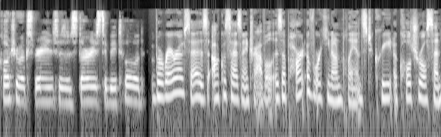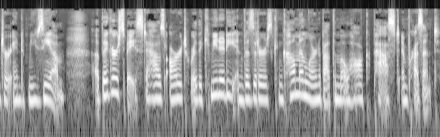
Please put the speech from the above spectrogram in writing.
cultural experiences and stories to be told. Barrero says Akwesasne Travel is a part of working on plans to create a cultural center and museum, a bigger space to house art where the community and visitors can come and learn about the Mohawk past and present.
